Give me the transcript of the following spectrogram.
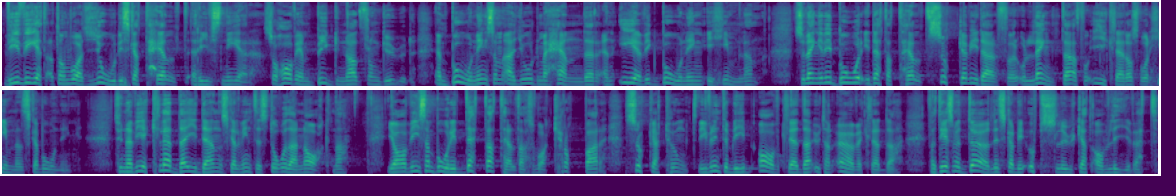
Vi vet att om vårt jordiska tält rivs ner så har vi en byggnad från Gud, en boning som är gjord med händer, en evig boning i himlen. Så länge vi bor i detta tält suckar vi därför och längtar att få ikläda oss vår himmelska boning. Ty när vi är klädda i den skall vi inte stå där nakna. Ja, vi som bor i detta tält, alltså våra kroppar, suckar tungt. Vi vill inte bli avklädda utan överklädda. För att det som är dödligt ska bli uppslukat av livet.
